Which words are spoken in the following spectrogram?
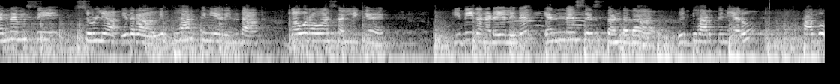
ಎನ್ಎಂಸಿ ಸುಳ್ಯ ಇದರ ವಿದ್ಯಾರ್ಥಿನಿಯರಿಂದ ಗೌರವ ಸಲ್ಲಿಕೆ ಇದೀಗ ನಡೆಯಲಿದೆ. ಎನ್ಎಸ್ಎಸ್ ತಂಡದ ವಿದ್ಯಾರ್ಥಿನಿಯರು ಹಾಗೂ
